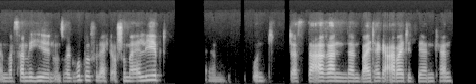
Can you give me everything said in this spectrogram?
ähm, was haben wir hier in unserer Gruppe vielleicht auch schon mal erlebt. Und dass daran dann weitergearbeitet werden kann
